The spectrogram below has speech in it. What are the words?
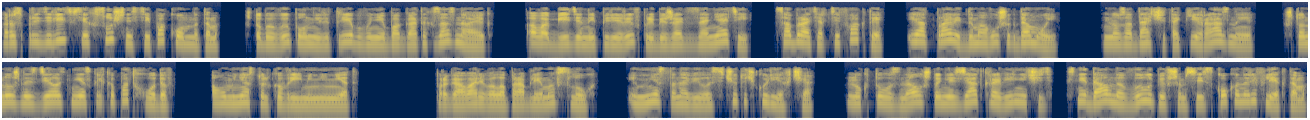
распределить всех сущностей по комнатам, чтобы выполнили требования богатых зазнаек, а в обеденный перерыв прибежать с занятий, собрать артефакты и отправить домовушек домой. Но задачи такие разные, что нужно сделать несколько подходов, а у меня столько времени нет. Проговаривала проблемы вслух, и мне становилось чуточку легче. Но кто знал, что нельзя откровенничать с недавно вылупившимся из кокона рефлектом?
